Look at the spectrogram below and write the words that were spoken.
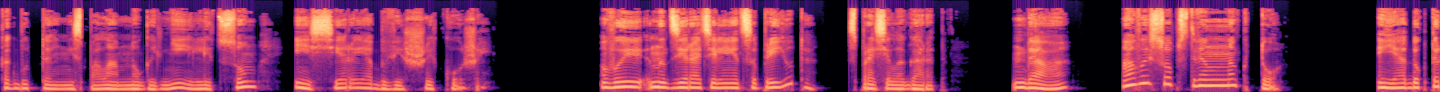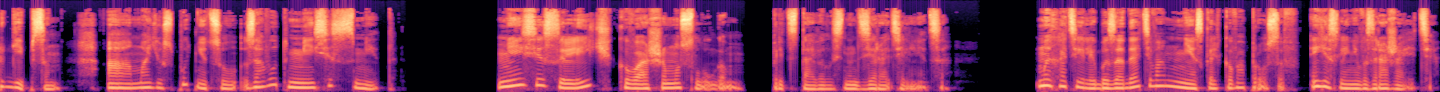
как будто не спала много дней, лицом и серой обвисшей кожей. «Вы надзирательница приюта?» — спросила Гаррет. «Да. А вы, собственно, кто?» «Я доктор Гибсон, а мою спутницу зовут миссис Смит. «Миссис Лич к вашим услугам», — представилась надзирательница. «Мы хотели бы задать вам несколько вопросов, если не возражаете».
